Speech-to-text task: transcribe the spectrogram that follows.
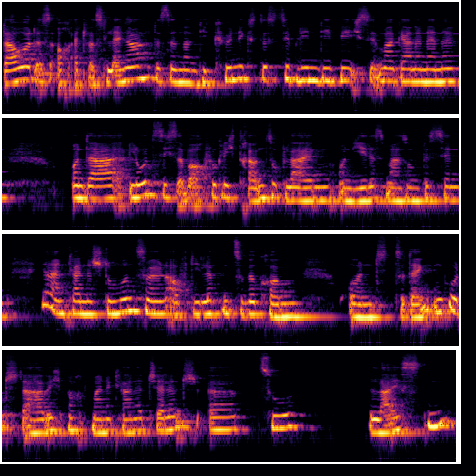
dauert es auch etwas länger. Das sind dann die Königsdisziplinen, die, wie ich sie immer gerne nenne. Und da lohnt es sich aber auch wirklich dran zu bleiben und jedes Mal so ein bisschen, ja, ein kleines Stummunzeln auf die Lippen zu bekommen und zu denken, gut, da habe ich noch meine kleine Challenge äh, zu leisten,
